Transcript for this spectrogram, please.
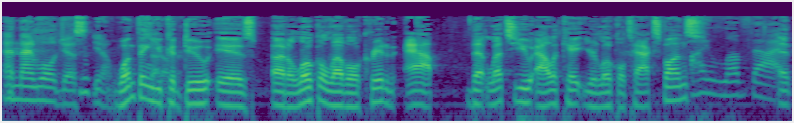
and then we'll just, you know. One thing start you could do is at a local level create an app that lets you allocate your local tax funds. I love that. And,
